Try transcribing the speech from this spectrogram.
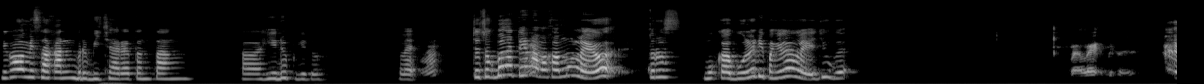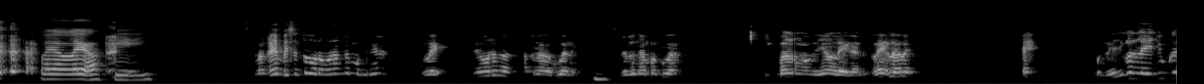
Ini kalau misalkan berbicara tentang eh, hidup gitu, Le. Cocok banget ya nama kamu Leo, terus muka bule dipanggilnya Le juga. lele biasanya. Lele, oke. Makanya biasanya tuh orang-orang kan manggilnya le. Ini orang gak kenal gue nih. Hmm. Tau nama gue. Iqbal manggilnya le kan. Le, le, le. Eh, manggilnya juga le juga.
